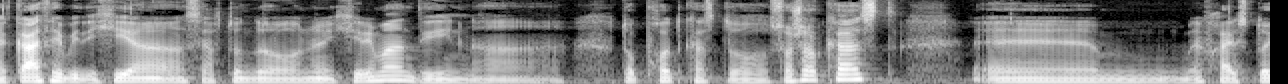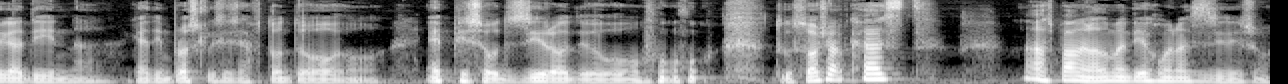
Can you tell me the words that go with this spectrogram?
ε, κάθε επιτυχία σε αυτό το νέο εγχείρημα, την, το podcast, το Social Cast. Ε, ευχαριστώ για την, για την πρόσκληση σε αυτό το episode 0 του, του Social Cast. Ας πάμε να δούμε τι έχουμε να συζητήσουμε.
